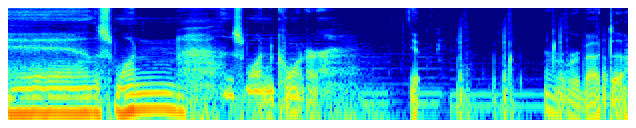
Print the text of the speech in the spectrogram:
And this one, this one corner. Yep. We're about to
